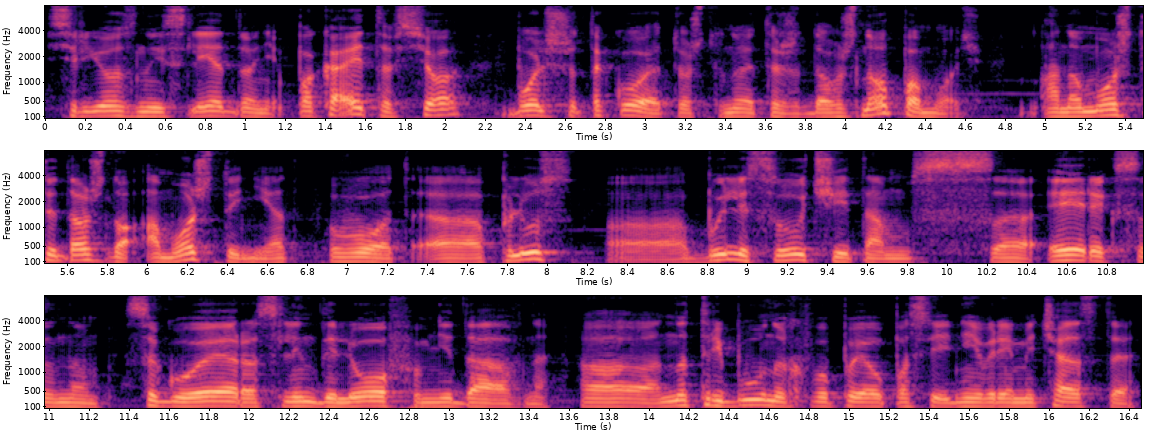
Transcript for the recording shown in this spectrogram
серьезные исследования. Пока это все больше такое, то, что ну это же должно помочь. Оно может и должно, а может и нет. Вот. А, плюс а, были случаи там с Эриксоном, с Агуэро, с Линделёфом недавно. А, на трибунах ВПЛ в последнее время часто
